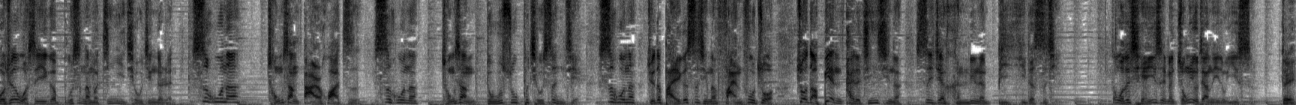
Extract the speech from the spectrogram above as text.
我觉得我是一个不是那么精益求精的人，似乎呢崇尚大而化之，似乎呢崇尚读书不求甚解。似乎呢，觉得把一个事情呢反复做，做到变态的精细呢，是一件很令人鄙夷的事情。我的潜意识里面总有这样的一种意识。对，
